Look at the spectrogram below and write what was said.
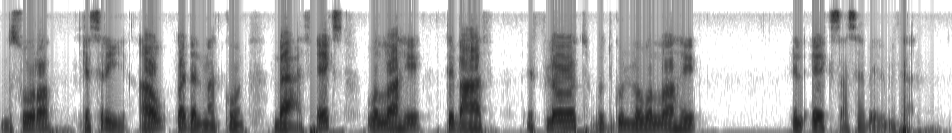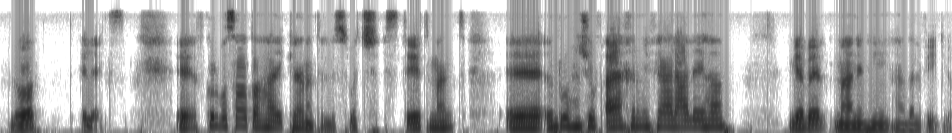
بصورة كسرية. أو بدل ما تكون باعث x والله تبعث float وتقول له والله ال x على سبيل المثال. float ال x في كل بساطة هاي كانت ال switch statement. إيه، نروح نشوف آخر مثال عليها قبل ما ننهي هذا الفيديو.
